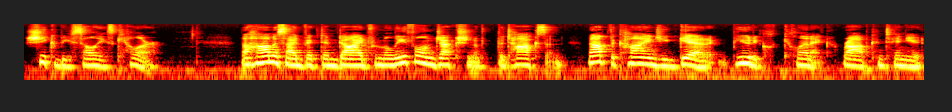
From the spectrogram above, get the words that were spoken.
She could be Sully's killer. The homicide victim died from a lethal injection of the toxin, not the kind you get at a beauty clinic, Rob continued.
